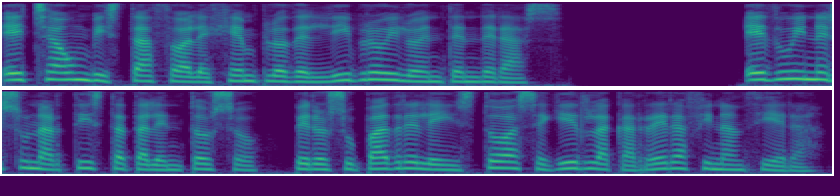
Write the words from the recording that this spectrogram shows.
Echa un vistazo al ejemplo del libro y lo entenderás. Edwin es un artista talentoso, pero su padre le instó a seguir la carrera financiera.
